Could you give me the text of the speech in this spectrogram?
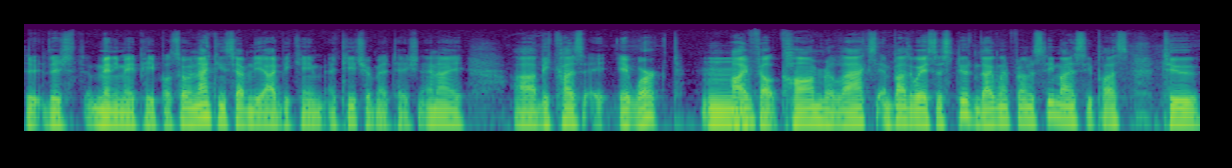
there, there's many, many people. So in 1970, I became a teacher of meditation, and I, uh, because it, it worked. I felt calm, relaxed, and by the way, as a student, I went from a C minus, C plus to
